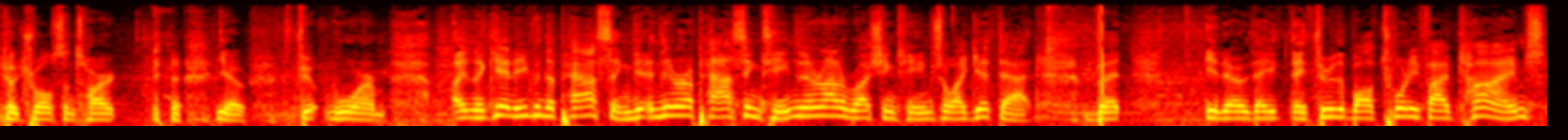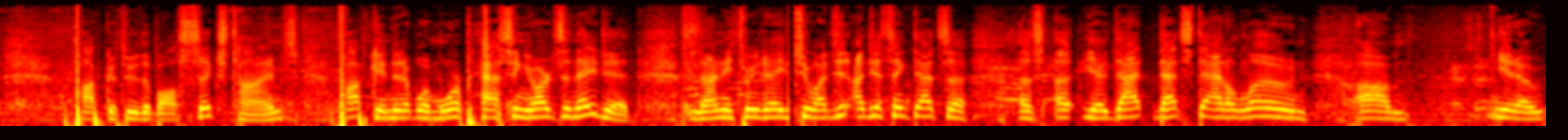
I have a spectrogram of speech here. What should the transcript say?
Coach Rolson's heart, you know, warm. And again, even the passing, and they're a passing team, they're not a rushing team, so I get that, but you know, they, they threw the ball 25 times. Popka threw the ball six times. Popka ended up with more passing yards than they did, 93 to 82. I just, I just think that's a, a, a you know that that stat alone. Um, you know,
